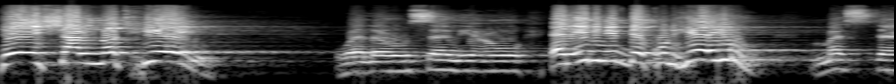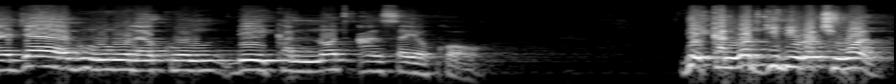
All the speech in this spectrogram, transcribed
they shall not hear you ولو سمعوا and even if they could hear you ما استجابوا لكم they cannot answer your call they cannot give you what you want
